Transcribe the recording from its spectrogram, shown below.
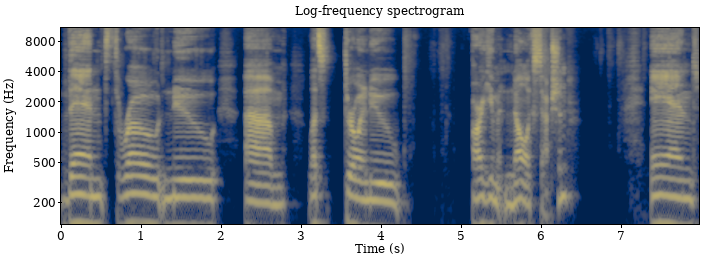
then throw new, um, let's throw a new argument null exception and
